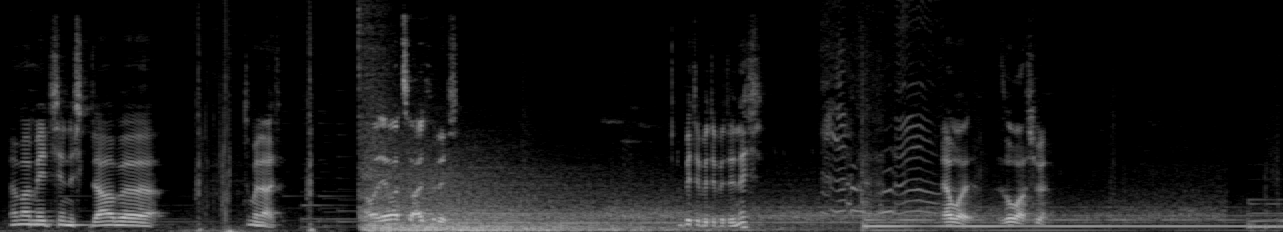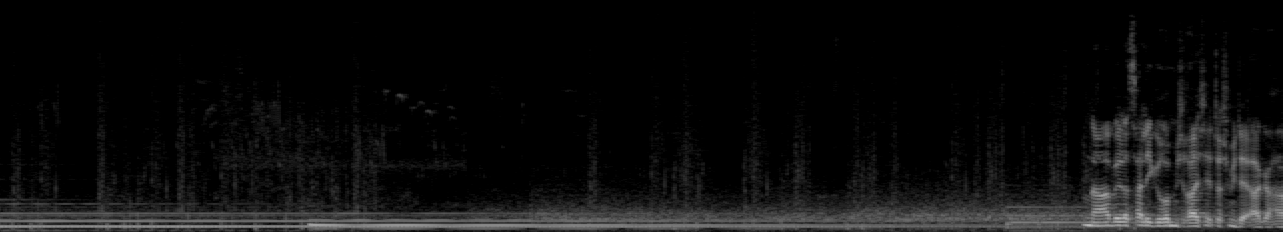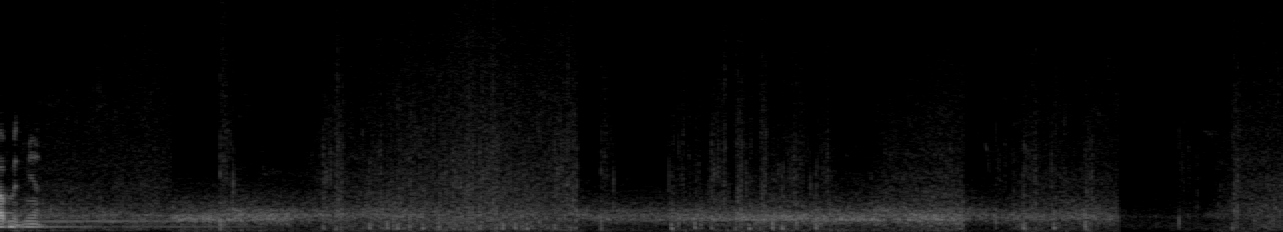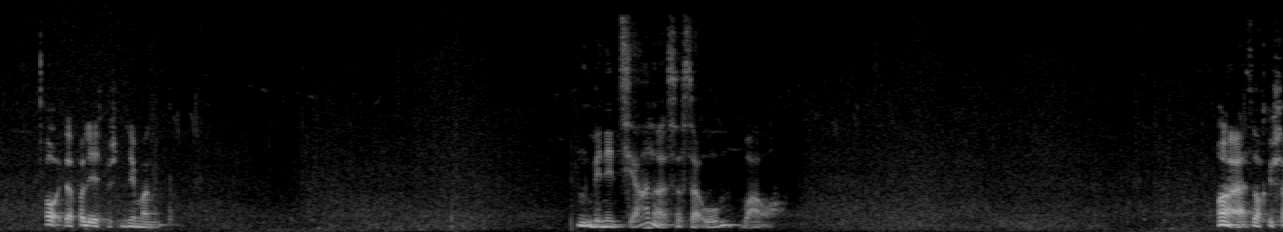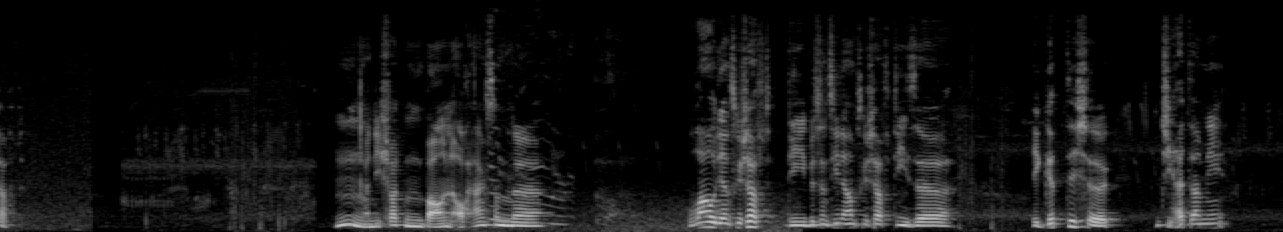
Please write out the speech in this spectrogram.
Hör mal, Mädchen, ich glaube... Tut mir leid. Aber der war zu alt für dich. Bitte, bitte, bitte nicht. Jawohl, so war's schön. Na, will das Heilige Römische Reich etwas wieder Ärger haben mit mir. Oh, da verliere ich bestimmt jemanden. Ein Venezianer ist das da oben? Wow. Ah, er hat es auch geschafft. Hm, die Schotten bauen auch langsam eine... Wow, die haben es geschafft. Die Byzantiner haben es geschafft, diese ägyptische Dschihad-Armee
